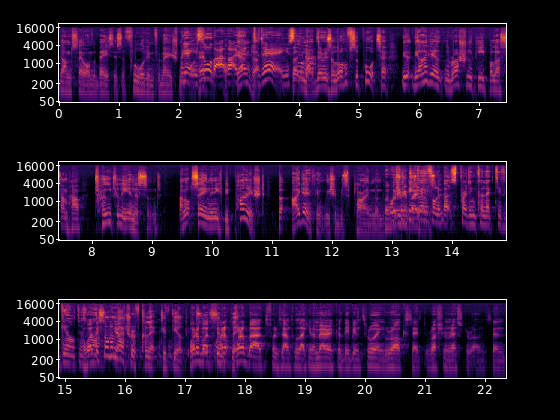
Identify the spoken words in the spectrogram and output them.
done so on the basis of flawed information Well, or yeah, you saw that at that event today. You but, saw you know, that. there is a lot of support. So the, the idea that the Russian people are somehow totally innocent, I'm not saying they need to be punished, but I don't think we should be supplying them. But with We should be careful that? about spreading collective guilt as Well, well. It's not a matter of collective guilt. What about what, what about, for example, like in America, they've been throwing rocks at Russian restaurants, and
